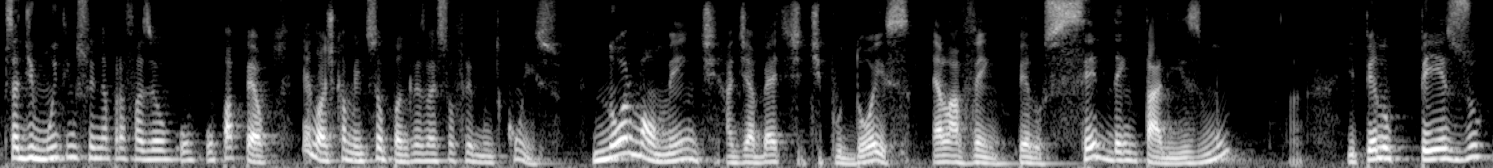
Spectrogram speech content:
precisa de muita insulina para fazer o, o, o, papel. E logicamente o seu pâncreas vai sofrer muito com isso. Normalmente, a diabetes tipo 2, ela vem pelo sedentarismo tá? e pelo peso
